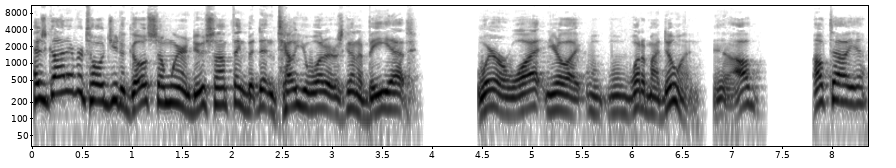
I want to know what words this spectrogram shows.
Has God ever told you to go somewhere and do something but didn't tell you what it was going to be yet? Where or what? And you're like, what am I doing? I'll, I'll tell you.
